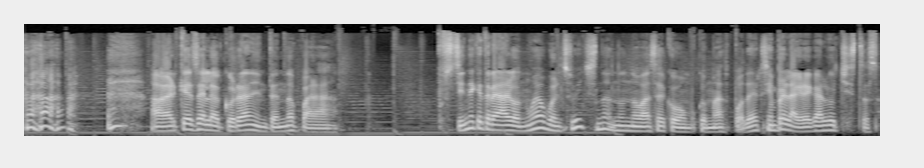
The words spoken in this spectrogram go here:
a ver qué se le ocurre a Nintendo para. Pues tiene que traer algo nuevo el Switch, ¿no? No, no va a ser como con más poder. Siempre le agrega algo chistoso.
